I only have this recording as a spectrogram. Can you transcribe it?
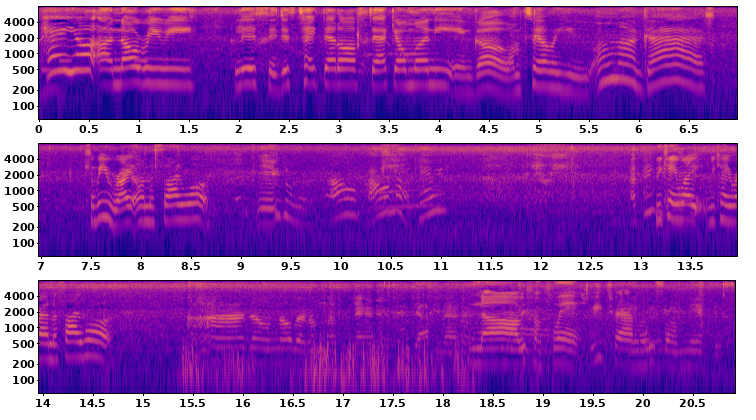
Hey y'all, I know Riri. Listen, just take that off, stack your money, and go. I'm telling you. Oh my gosh. Can we write on the sidewalk? Yeah, you can. I don't, I don't know. Can we? I think We can't write. We can't write on the sidewalk. I don't know, but I'm not from down here. Y'all from down here? No, we from Flint. We traveling. We from Memphis.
